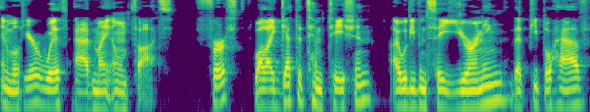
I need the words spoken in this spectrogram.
and will herewith add my own thoughts. First, while I get the temptation, I would even say yearning that people have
